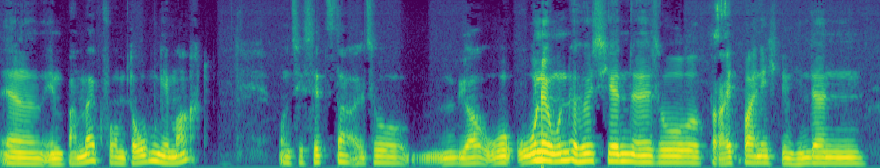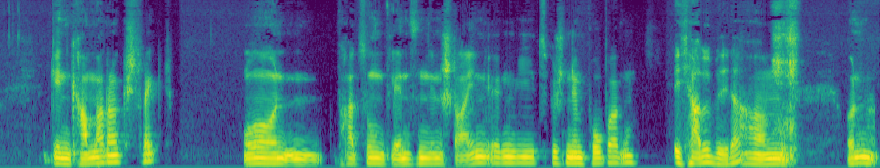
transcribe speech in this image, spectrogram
äh, in Bamberg vom Dom gemacht. Und sie sitzt da also ja, ohne Unterhöschen, äh, so breitbeinig den Hintern gegen Kamera gestreckt und hat so einen glänzenden Stein irgendwie zwischen den Pobacken. Ich habe Bilder. Ähm, und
